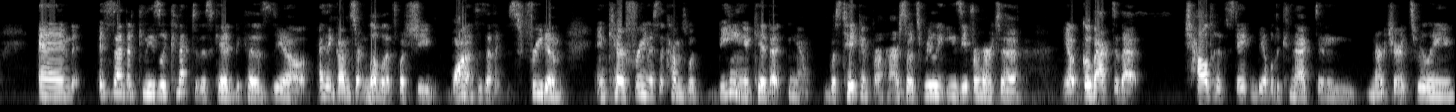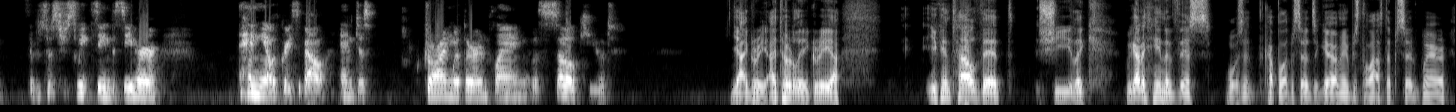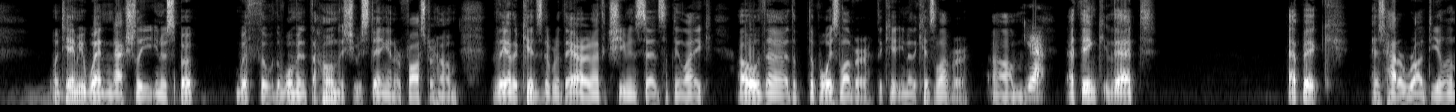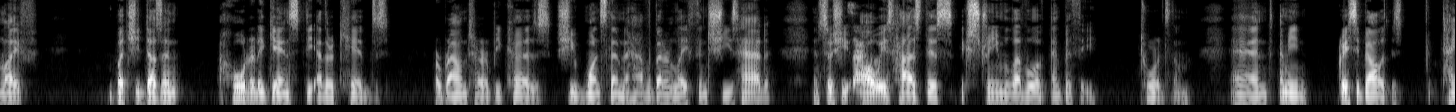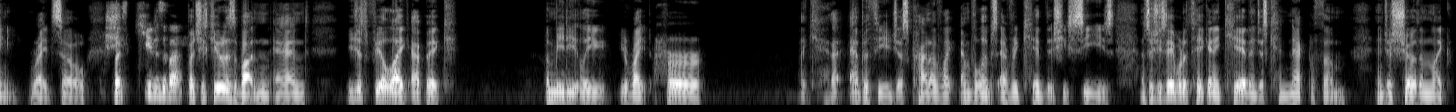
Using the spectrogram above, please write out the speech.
and it's a side that can easily connect to this kid because you know I think on a certain level that's what she wants is that like this freedom and carefreeness that comes with being a kid that you know was taken from her. So it's really easy for her to you know go back to that childhood state and be able to connect and nurture. It's really it was just a sweet scene to see her hanging out with Gracie Belle and just drawing with her and playing. It was so cute. Yeah, I agree. I totally agree. Uh, you can tell that she like we got a hint of this. What was it? A couple episodes ago, maybe it was the last episode where when Tammy went and actually you know spoke with the the woman at the home that she was staying in her foster home, the other kids that were there, and I think she even said something like, "Oh, the the the boys love her, the kid, you know, the kids love her." Um, Yeah. I think that Epyc has had a raw deal in life, but she doesn't hold it against the other kids around her because she wants them to have a better life than she's had. And so she Exactly. always has this extreme level of empathy towards them. And I mean, Gracie Belle is, is tiny, right? So, She's cute as a button. but she's cute as a button and you just feel like Epyc immediately you're right her like that empathy just kind of like envelopes every kid that she sees. And so she's able to take any kid and just connect with them and just show them like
